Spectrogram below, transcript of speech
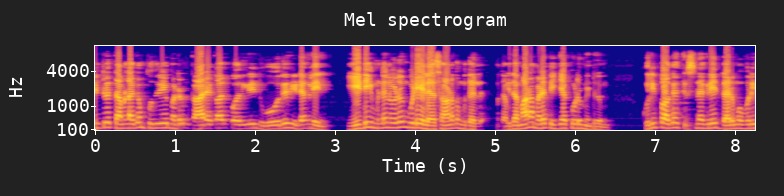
இன்று தமிழகம் புதுவை மற்றும் காரைக்கால் பகுதிகளில் ஓரிரு இடங்களில் இடி மின்னலுடன் கூடிய லேசானது முதல் மிதமான மழை பெய்யக்கூடும் என்றும் குறிப்பாக கிருஷ்ணகிரி தருமபுரி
